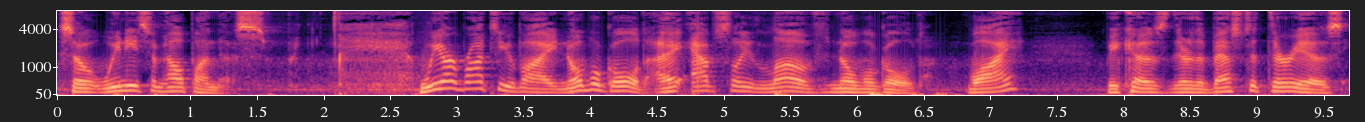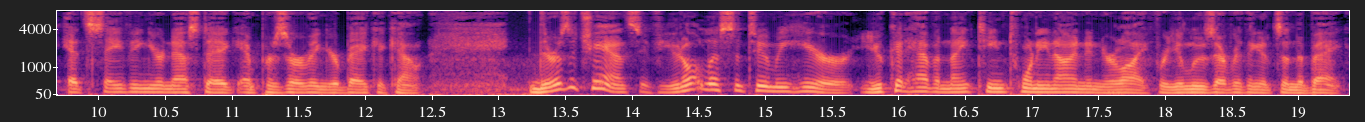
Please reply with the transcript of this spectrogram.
So we need some help on this. We are brought to you by Noble Gold. I absolutely love Noble Gold. Why? Because they're the best that there is at saving your nest egg and preserving your bank account. There's a chance if you don't listen to me here, you could have a 1929 in your life where you lose everything that's in the bank.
